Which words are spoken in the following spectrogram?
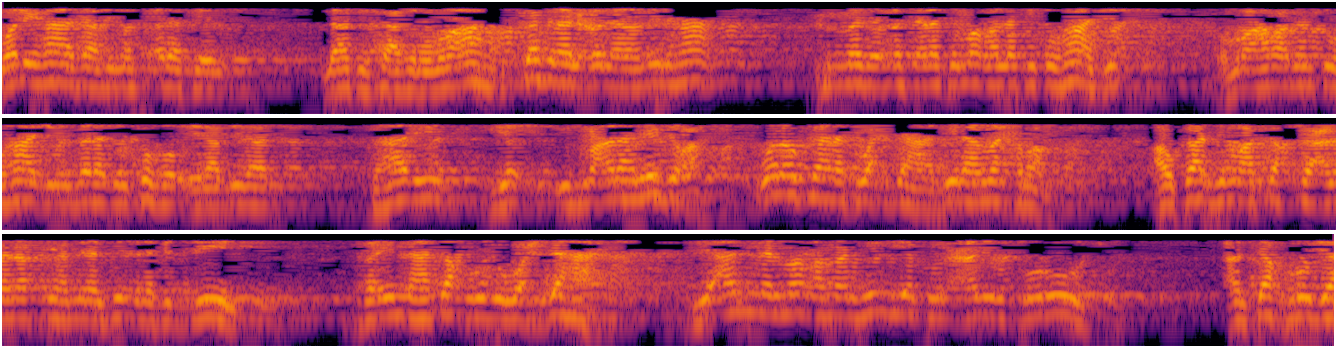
ولهذا في مسألة لا تسافر امرأة استثنى العلماء منها مسألة المرأة التي تهاجر. امرأة أراد أن تهاجر من بلد الكفر إلى بلاد فهذه يجمع لها الهجرة ولو كانت وحدها بلا محرم أو كانت امرأة تخشى على نفسها من الفتنة في الدين فإنها تخرج وحدها لأن المرأة منهية عن الخروج أن تخرج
